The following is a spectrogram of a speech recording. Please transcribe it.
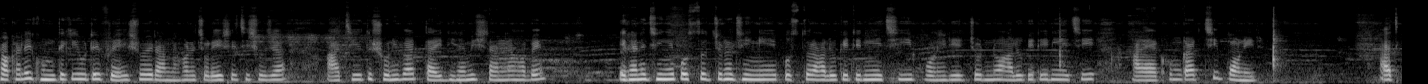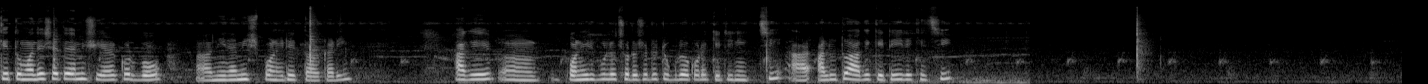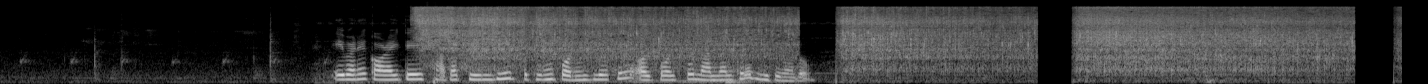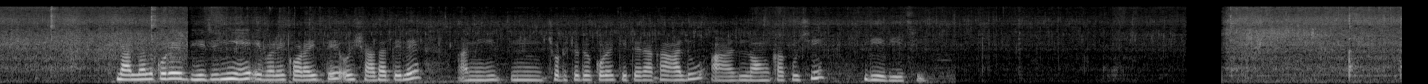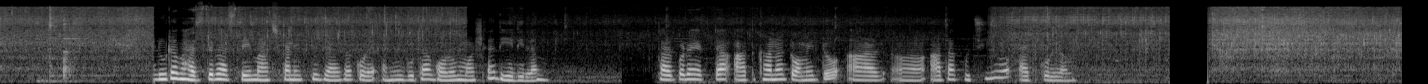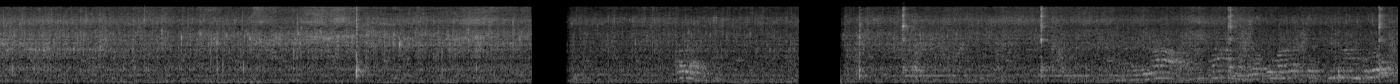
সকালে ঘুম থেকে উঠে ফ্রেশ হয়ে রান্নাঘরে চলে এসেছি সোজা। আজ যেহেতু শনিবার, তাই নিরামিষ রান্না হবে। এখানে ঝিঙে পোস্তর জন্য ঝিঙে পোস্তর আলু কেটে নিয়েছি, পনিরের জন্য আলু কেটে নিয়েছি, আর এখন কাটছি পনির। আজকে তোমাদের সাথে আমি শেয়ার করব নিরামিষ পনিরের তরকারি। আগে পনিরগুলো ছোট ছোট টুকরো করে কেটে নিচ্ছি, আর আলু তো আগে কেটেই রেখেছি। এবারে কড়াইতে সাদা তেল দিয়ে প্রথমে পনিরগুলোকে অল্প অল্প লাল লাল করে ভেজে নেব। লাল লাল করে ভেজে নিয়ে এবারে কড়াইতে ওই সাদা তেলে আমি ছোট ছোট করে কেটে রাখা আলু আর লঙ্কা কুচি দিয়ে দিয়েছি। আলুটা ভাজতে ভাজতে মাঝখানে একটু জায়গা করে আমি গোটা গরম মশলা দিয়ে দিলাম। তারপরে একটা আধখানা টমেটো আর আদা কুচিও অ্যাড করলাম।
